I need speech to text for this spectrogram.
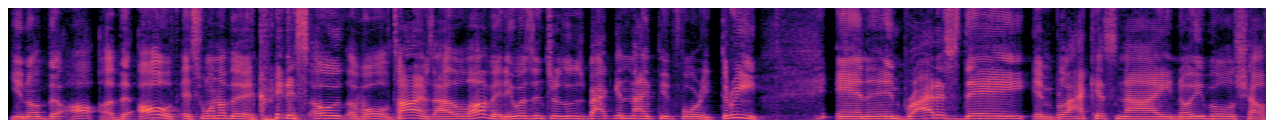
You know, the uh, the oath is one of the greatest oaths of all times. I love it. It was introduced back in 1943. And in brightest day, in blackest night, no evil shall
